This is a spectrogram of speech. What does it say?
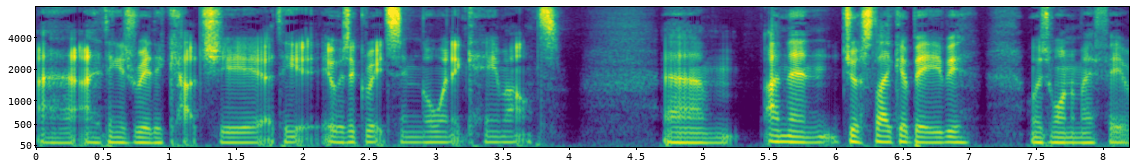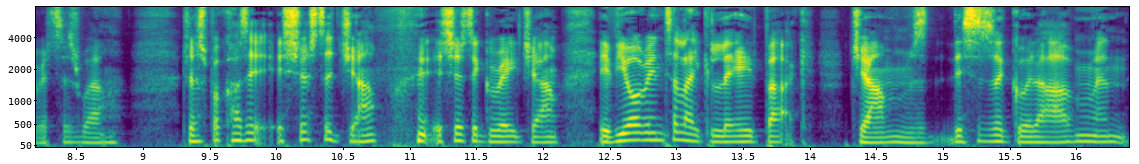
Uh, I think it's really catchy. I think it was a great single when it came out. Um, and then Just Like a Baby was one of my favorites as well. Just because it, it's just a jam. it's just a great jam. If you're into like laid back jams, this is a good album. And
